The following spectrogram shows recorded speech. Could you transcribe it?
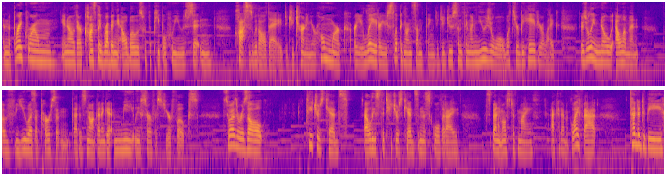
in the break room. You know, they're constantly rubbing elbows with the people who you sit in classes with all day. Did you turn in your homework? Are you late? Are you slipping on something? Did you do something unusual? What's your behavior like? There's really no element of you as a person that is not going to get immediately surfaced to your folks. So as a result, teachers' kids, at least the teachers' kids in the school that I spent most of my academic life at, tended to be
